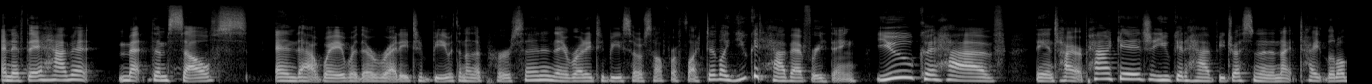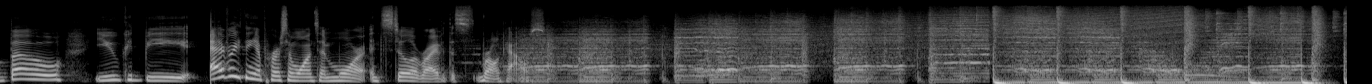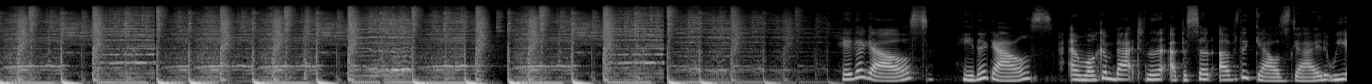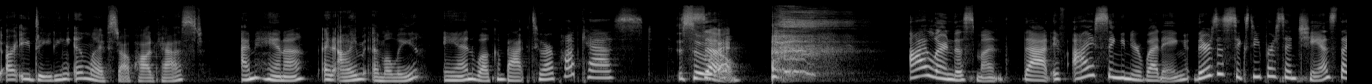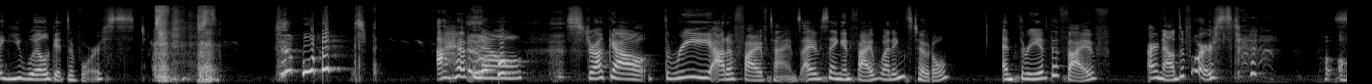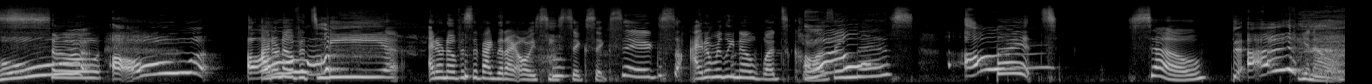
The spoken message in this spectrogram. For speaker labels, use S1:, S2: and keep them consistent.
S1: And if they haven't met themselves in that way where they're ready to be with another person and they're ready to be so self reflective, like you could have everything. You could have the entire package. You could have be dressed in a tight little bow. You could be everything a person wants and more and still arrive at the wrong house. Hey there, gals.
S2: Hey there, gals.
S1: And welcome back to another episode of The Gals Guide. We are a dating and lifestyle podcast.
S2: I'm Hannah,
S1: And I'm Emily.
S2: and welcome back to our podcast.
S1: So,
S2: So, I learned this month that if I sing in your wedding, there's a 60% chance that you will get divorced.
S1: what?
S2: I have now struck out three out of five times. I have sang in five weddings total, and three of the five are now divorced.
S1: Oh.
S2: So-
S1: oh.
S2: I don't know if it's me. I don't know if it's the fact that I always see 666. I don't really know what's causing this. Oh. But so, you know,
